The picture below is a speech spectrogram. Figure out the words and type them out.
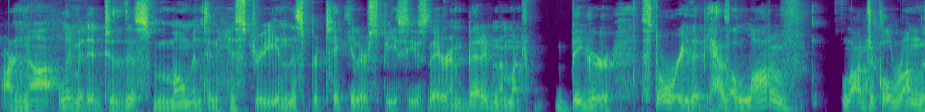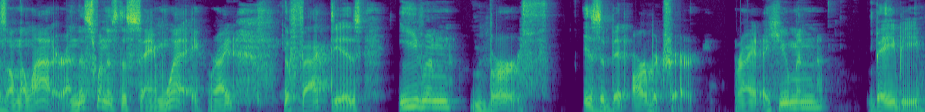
are not limited to this moment in history in this particular species. They're embedded in a much bigger story that has a lot of logical rungs on the ladder. And this one is the same way, right? The fact is, even birth is a bit arbitrary, right? A human baby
